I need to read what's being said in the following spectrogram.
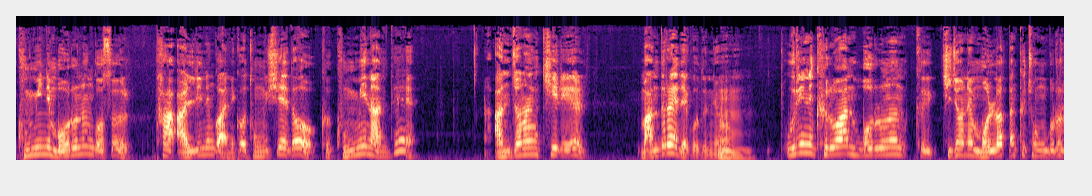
국민이 모르는 것을 다 알리는 거 아니고 동시에도 그 국민한테 안전한 길을 만들어야 되거든요. 음. 우리는 그러한 모르는 그 기존에 몰랐던 그 정보를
